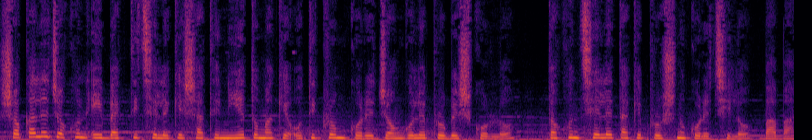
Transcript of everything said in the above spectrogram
সকালে যখন এই ব্যক্তি ছেলেকে সাথে নিয়ে তোমাকে অতিক্রম করে জঙ্গলে প্রবেশ করল তখন ছেলে তাকে প্রশ্ন করেছিল, বাবা,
